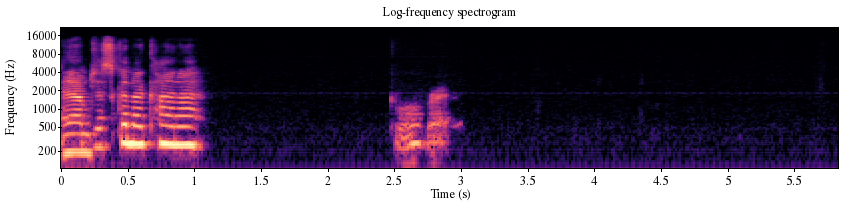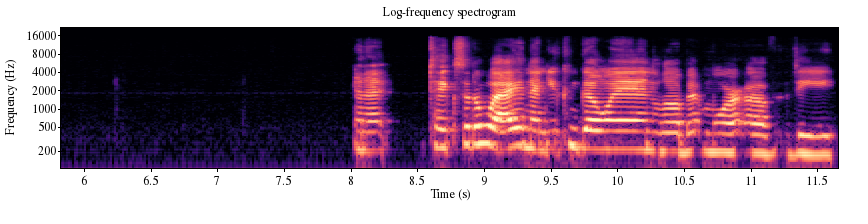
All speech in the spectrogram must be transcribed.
And I'm just going to kind of go over it. And it takes it away, and then you can go in a little bit more of the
